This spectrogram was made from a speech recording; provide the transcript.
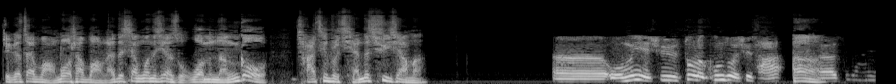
这个在网络上往来的相关的线索，我们能够查清楚钱的去向吗？呃，我们也去做了工作去查。嗯。呃，虽然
